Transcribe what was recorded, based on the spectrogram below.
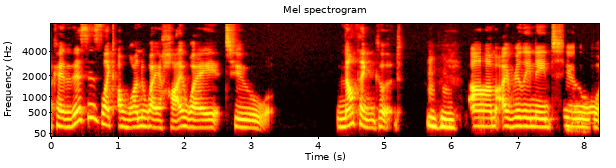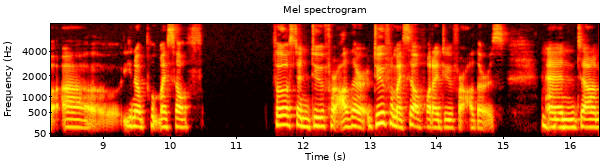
okay, this is like a one way highway to nothing good. Mm-hmm. Um, I really need to, uh, you know, put myself first and do for other, do for myself what I do for others. Mm-hmm. And um,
